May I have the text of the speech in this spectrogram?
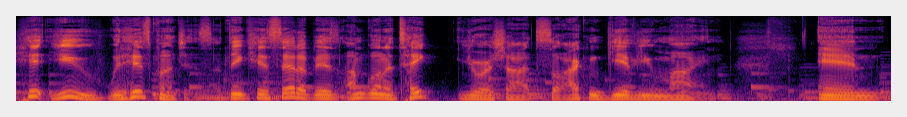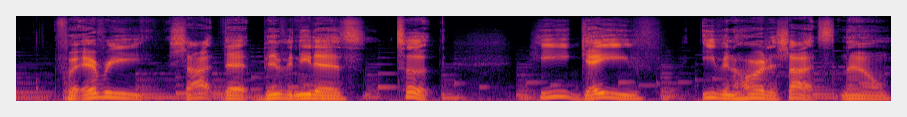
hit you with his punches. I think his setup is I'm going to take your shots so I can give you mine. And for every shot that Benavidez took, he gave even harder shots. Now,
